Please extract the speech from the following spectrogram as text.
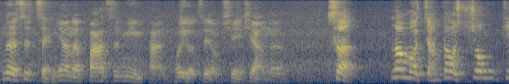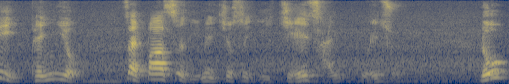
那是怎样的八字命盘会有这种现象呢？是。那么讲到兄弟朋友，在八字里面就是以劫财为主。如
